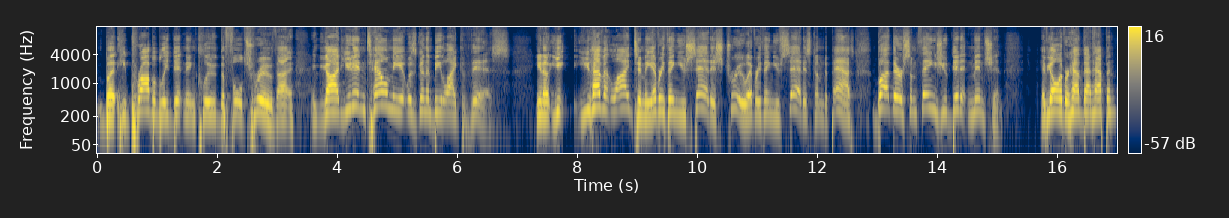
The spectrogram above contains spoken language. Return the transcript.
but he probably didn't include the full truth. I, God, you didn't tell me it was going to be like this. You know, you you haven't lied to me. Everything you said is true. Everything you said has come to pass. But there are some things you didn't mention. Have y'all ever had that happen?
